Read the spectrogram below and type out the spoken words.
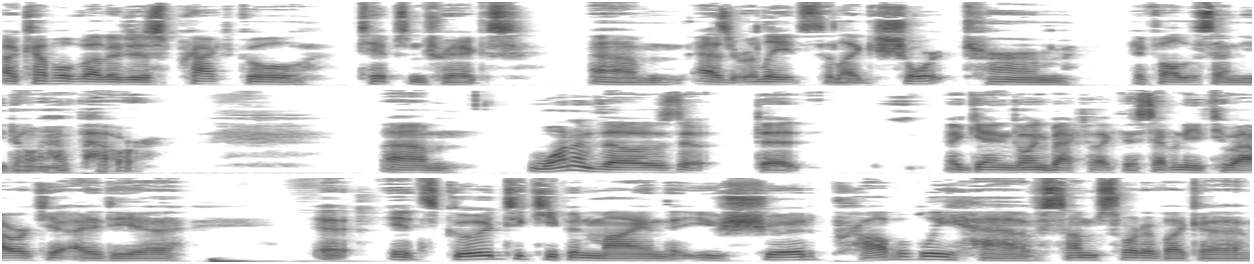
a couple of other just practical tips and tricks um, as it relates to like short term if all of a sudden you don't have power. Um, one of those that that again going back to like the 72 hour kit idea uh, it's good to keep in mind that you should probably have some sort of like a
